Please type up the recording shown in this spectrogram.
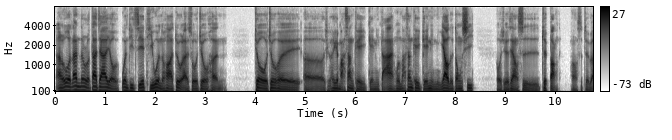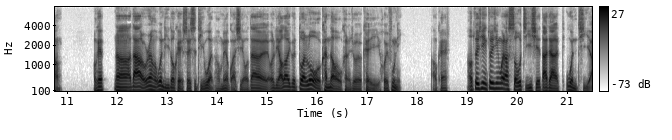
啊，如果那如果大家有问题直接提问的话，对我来说就很就就会呃就可以马上可以给你答案，或者马上可以给你你要的东西。我觉得这样是最棒的啊，是最棒的。OK，那大家有任何问题都可以随时提问，哦，没有关系。我大概我聊到一个段落，我看到我可能就可以回复你。OK，然后最近最近为了收集一些大家的问题啊，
